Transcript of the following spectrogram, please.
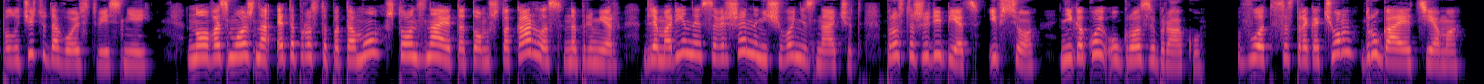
получить удовольствие с ней. Но, возможно, это просто потому, что он знает о том, что Карлос, например, для Марины совершенно ничего не значит, просто жеребец, и все, никакой угрозы браку. Вот, со строгачом другая тема.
